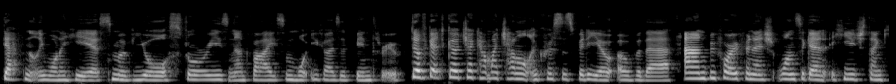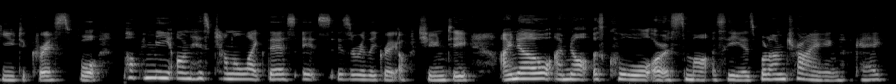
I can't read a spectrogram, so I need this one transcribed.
definitely want to hear some of your stories and advice and what you guys have been through. Don't forget to go check out my channel and Chris's video over there. And before I finish, once again, a huge thank you to Chris for popping me on his channel like this. It's, it's a really great opportunity. I know I'm not as cool or as smart as he is, but I'm trying, okay?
